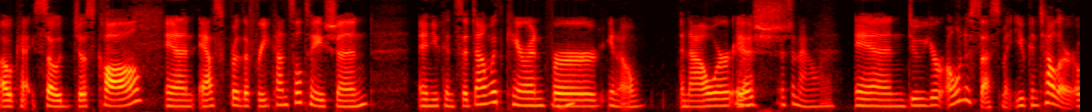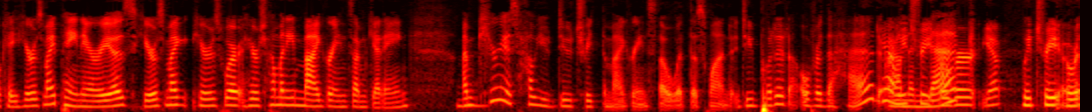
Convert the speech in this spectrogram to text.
Okay, so just call and ask for the free consultation, and you can sit down with Karen for, mm-hmm. you know, an hour ish. Yeah, it's an hour. And do your own assessment. You can tell her, okay, here's my pain areas. Here's my here's where here's how many migraines I'm getting. Mm-hmm. I'm curious how you do treat the migraines though with this wand. Do you put it over the head or Yeah, we the treat neck? over. Yep, we treat over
